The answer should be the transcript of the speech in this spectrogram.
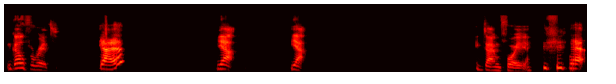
go for it. Ja, hè? Ja, ja. Ik duim voor je.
